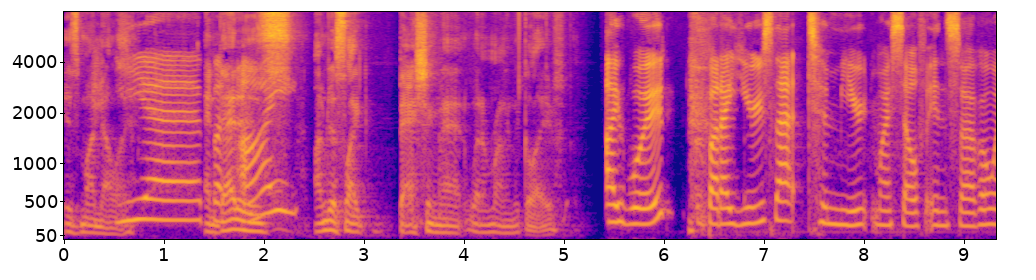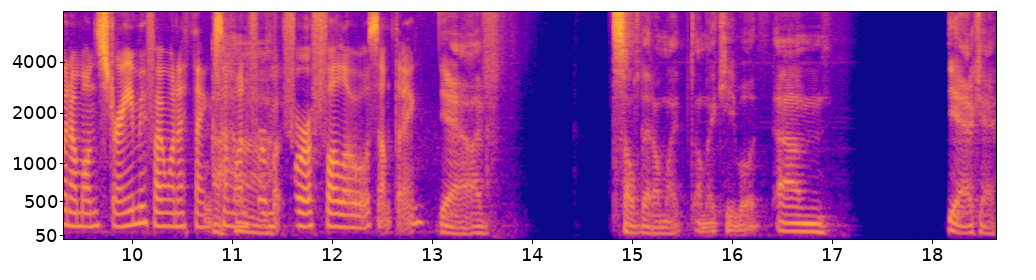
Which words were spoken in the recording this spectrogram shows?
is my melee. Yeah, and but that is I I'm just like bashing that when I'm running the glaive. I would, but I use that to mute myself in server when I'm on stream if I want to thank someone for for a follow or something. Yeah, I've solved that on my on my keyboard. Um, yeah, okay,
